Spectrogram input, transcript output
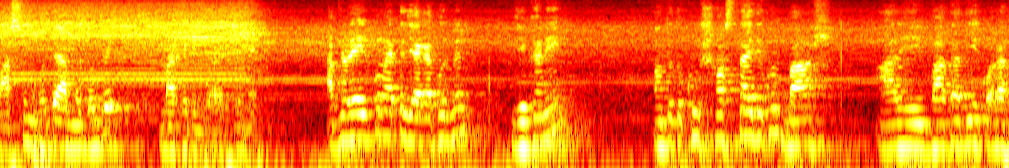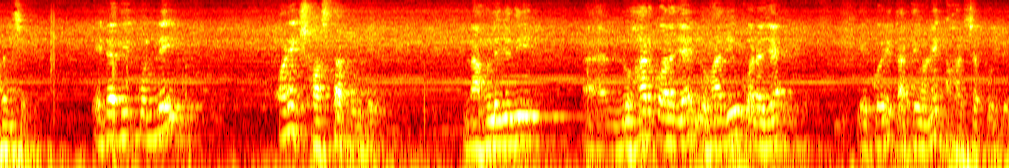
মাশরুম হতে আরম্ভ করবে মার্কেটিং করার জন্য। আপনারা এরকম একটা জায়গা করবেন যেখানে অন্তত খুব সস্তায় দেখুন বাঁশ আর এই বাতা দিয়ে করা হয়েছে। এটা দিয়ে করলেই অনেক সস্তা পড়বে। না হলে যদি লোহার করা যায়, লোহা দিয়েও করা যায়, এ করে তাতে অনেক খরচা পড়বে।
